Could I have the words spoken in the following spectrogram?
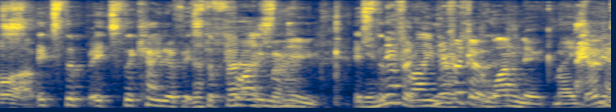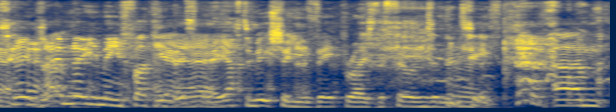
follow it's, up. it's the it's the kind of it's the, The first primer. nuke. It's you the never, primer. never go the- one nuke, mate. Go two. Let them know you mean fucking yeah, business. yeah, you have to make sure you vaporize the fillings in the teeth. Um,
